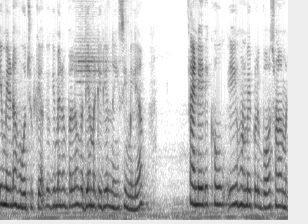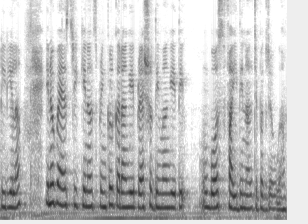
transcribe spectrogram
ਇਹ ਮੇਰੇ ਨਾਲ ਹੋ ਚੁੱਕਿਆ, ਕਿਉਂਕਿ ਮੈਨੂੰ ਪਹਿਲਾਂ ਵਧੀਆ ਮਟੀਰੀਅਲ ਨਹੀਂ ਸੀ ਮਿਲਿਆ। ਐਂਡ ਇਹ ਦੇਖੋ, ਇਹ ਹੁਣ ਮੇਰੇ ਕੋਲ ਬਹੁਤ ਸੋਹਣਾ ਮਟੀਰੀਅਲ ਆ। ਇਹਨੂੰ ਆਪਾਂ ਇਸ ਤਰੀਕੇ ਨਾਲ ਸਪ੍ਰਿੰਕਲ ਕਰਾਂਗੇ ਪ੍ਰੈਸ਼ਰ ਦੇਵਾਂਗੇ ਤੇ ਉਹ ਬਹੁਤ ਸਫ਼ਾਈ ਦੇ ਨਾਲ ਚਿਪਕ ਜਾਊਗਾ।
